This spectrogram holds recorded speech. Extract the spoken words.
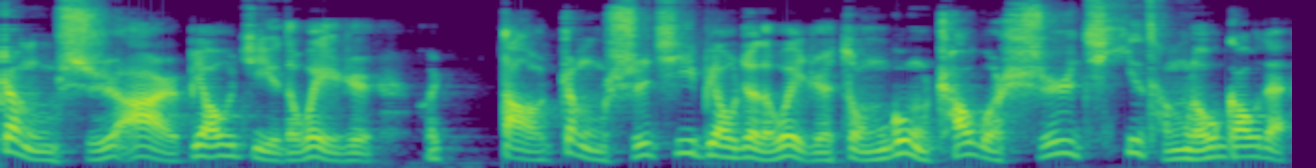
正十二标记的位置和到正十七标志的位置，总共超过十七层楼高的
